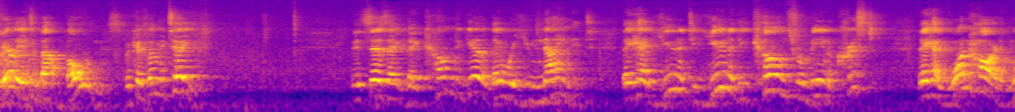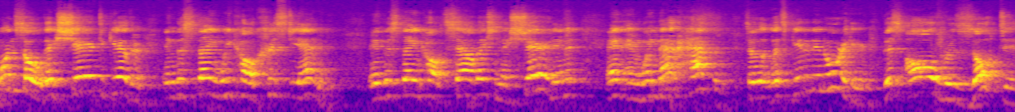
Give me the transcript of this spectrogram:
really, it's about boldness. Because let me tell you, it says that they come together. They were united. They had unity. Unity comes from being a Christian. They had one heart and one soul. They shared together in this thing we call Christianity, in this thing called salvation. They shared in it. And, and when that happened, so let's get it in order here. This all resulted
